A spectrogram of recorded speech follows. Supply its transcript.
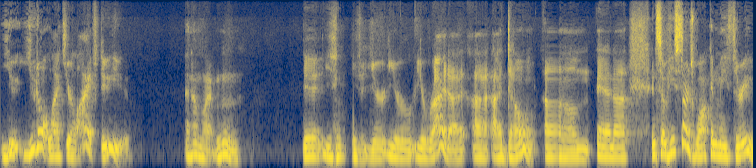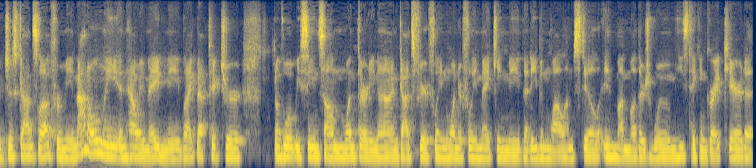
you you don't like your life do you? And i'm like hmm you're you're you're right. I I, I don't. Um, and uh, and so he starts walking me through just God's love for me, not only in how He made me, like that picture of what we see in Psalm 139, God's fearfully and wonderfully making me. That even while I'm still in my mother's womb, He's taking great care to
